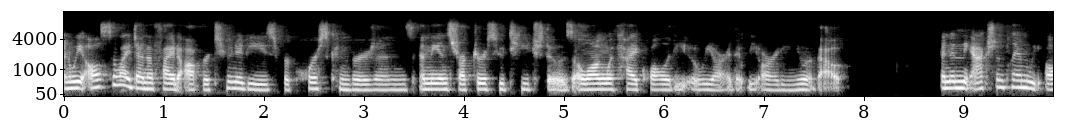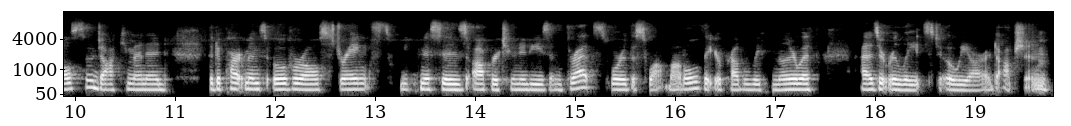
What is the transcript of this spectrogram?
And we also identified opportunities for course conversions and the instructors who teach those along with high quality OER that we already knew about. And in the action plan, we also documented the department's overall strengths, weaknesses, opportunities, and threats, or the SWOT model that you're probably familiar with as it relates to OER adoption.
